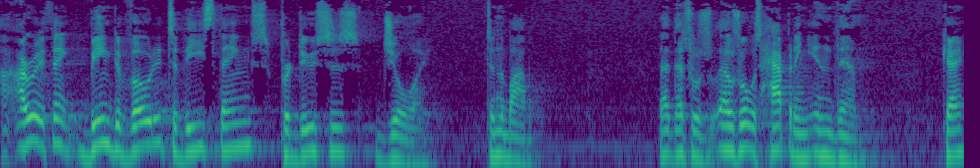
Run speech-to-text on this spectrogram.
I, I really think being devoted to these things produces joy. It's in the Bible. That, that's was, that was what was happening in them. Okay?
